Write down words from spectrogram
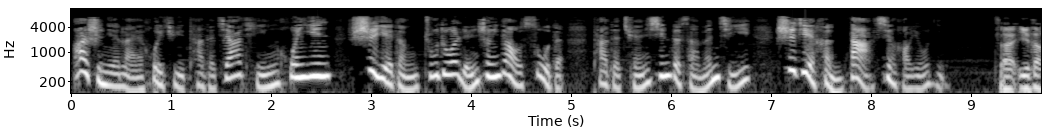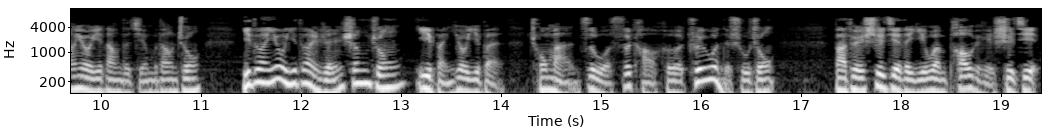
二十年来汇聚他的家庭、婚姻、事业等诸多人生要素的他的全新的散文集《世界很大，幸好有你》。在一档又一档的节目当中，一段又一段人生中，一本又一本充满自我思考和追问的书中，把对世界的疑问抛给世界，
